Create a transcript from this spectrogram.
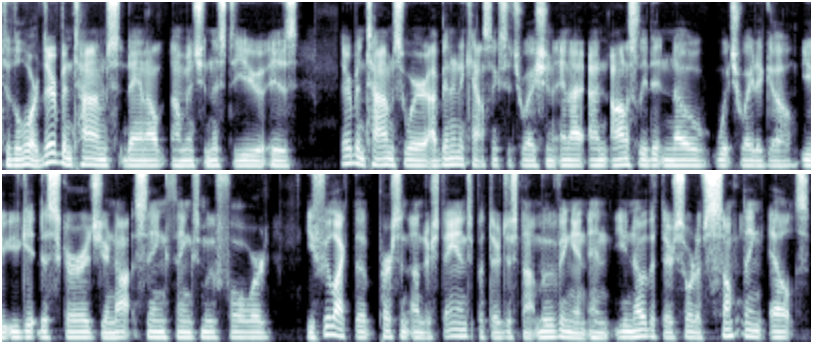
to the Lord. There have been times, Dan, I'll, I'll mention this to you, is there have been times where I've been in a counseling situation and I, I honestly didn't know which way to go. You, you get discouraged, you're not seeing things move forward. You feel like the person understands, but they're just not moving. And, and you know that there's sort of something else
